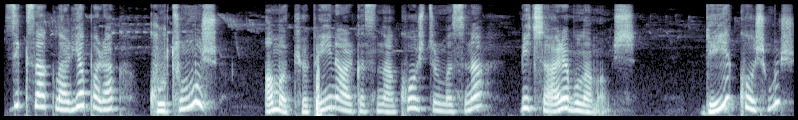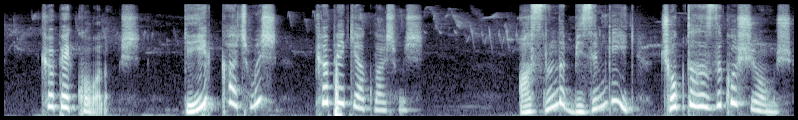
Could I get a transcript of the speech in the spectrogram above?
zikzaklar yaparak kurtulmuş ama köpeğin arkasından koşturmasına bir çare bulamamış. Geyik koşmuş, köpek kovalamış. Geyik kaçmış, köpek yaklaşmış. Aslında bizim geyik çok da hızlı koşuyormuş.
